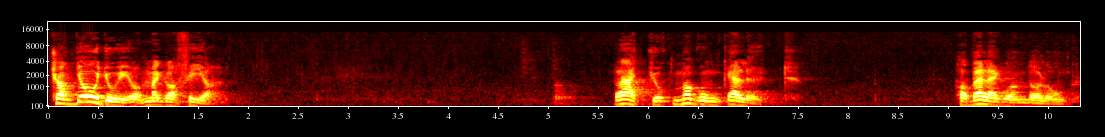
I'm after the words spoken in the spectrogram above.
Csak gyógyuljon meg a fia. Látjuk magunk előtt. Ha belegondolunk,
